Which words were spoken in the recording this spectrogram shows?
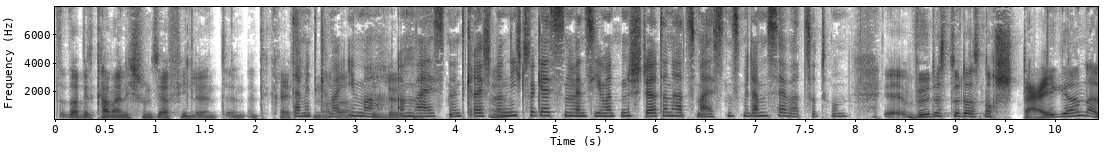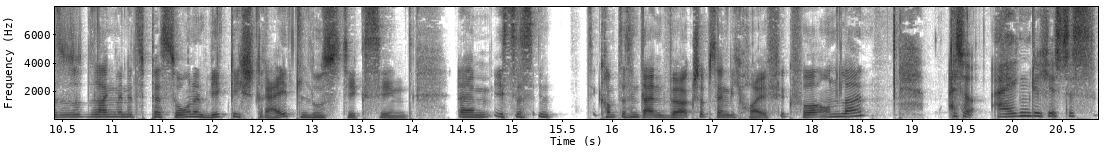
damit kann man eigentlich schon sehr viel ent, ent, entkräften. Damit kann man immer am meisten entkräften. Ja. Und nicht vergessen, wenn es jemanden stört, dann hat es meistens mit einem selber zu tun. Äh, würdest du das noch steigern? Also sozusagen, wenn jetzt Personen wirklich streitlustig sind, ähm, ist das in, kommt das in deinen Workshops eigentlich häufig vor online? Also eigentlich ist das,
